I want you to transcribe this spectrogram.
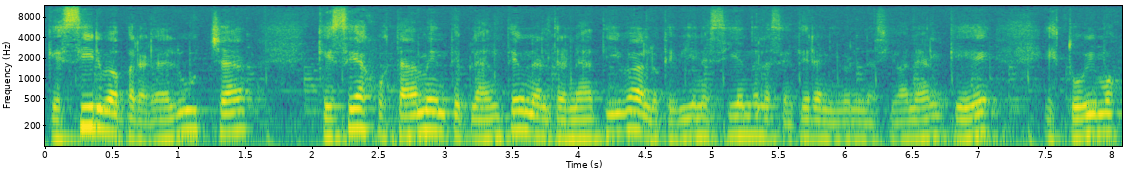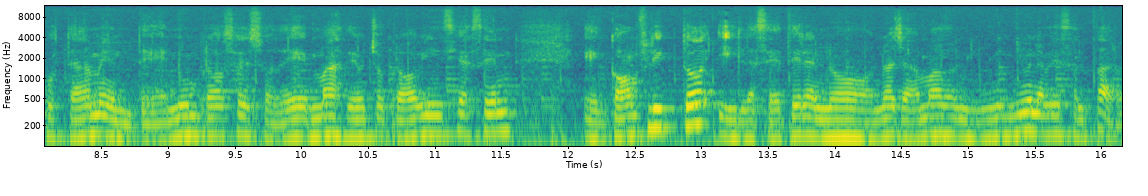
que sirva para la lucha que sea justamente, plantee una alternativa a lo que viene siendo la CETERA a nivel nacional, que estuvimos justamente en un proceso de más de ocho provincias en, conflicto y la CETERA no, no ha llamado ni, una vez al paro.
